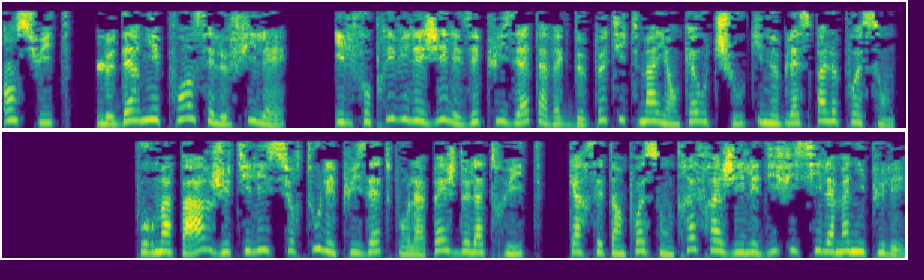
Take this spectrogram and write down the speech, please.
Ensuite, le dernier point c'est le filet, il faut privilégier les épuisettes avec de petites mailles en caoutchouc qui ne blessent pas le poisson. Pour ma part j'utilise surtout l'épuisette pour la pêche de la truite, car c'est un poisson très fragile et difficile à manipuler.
